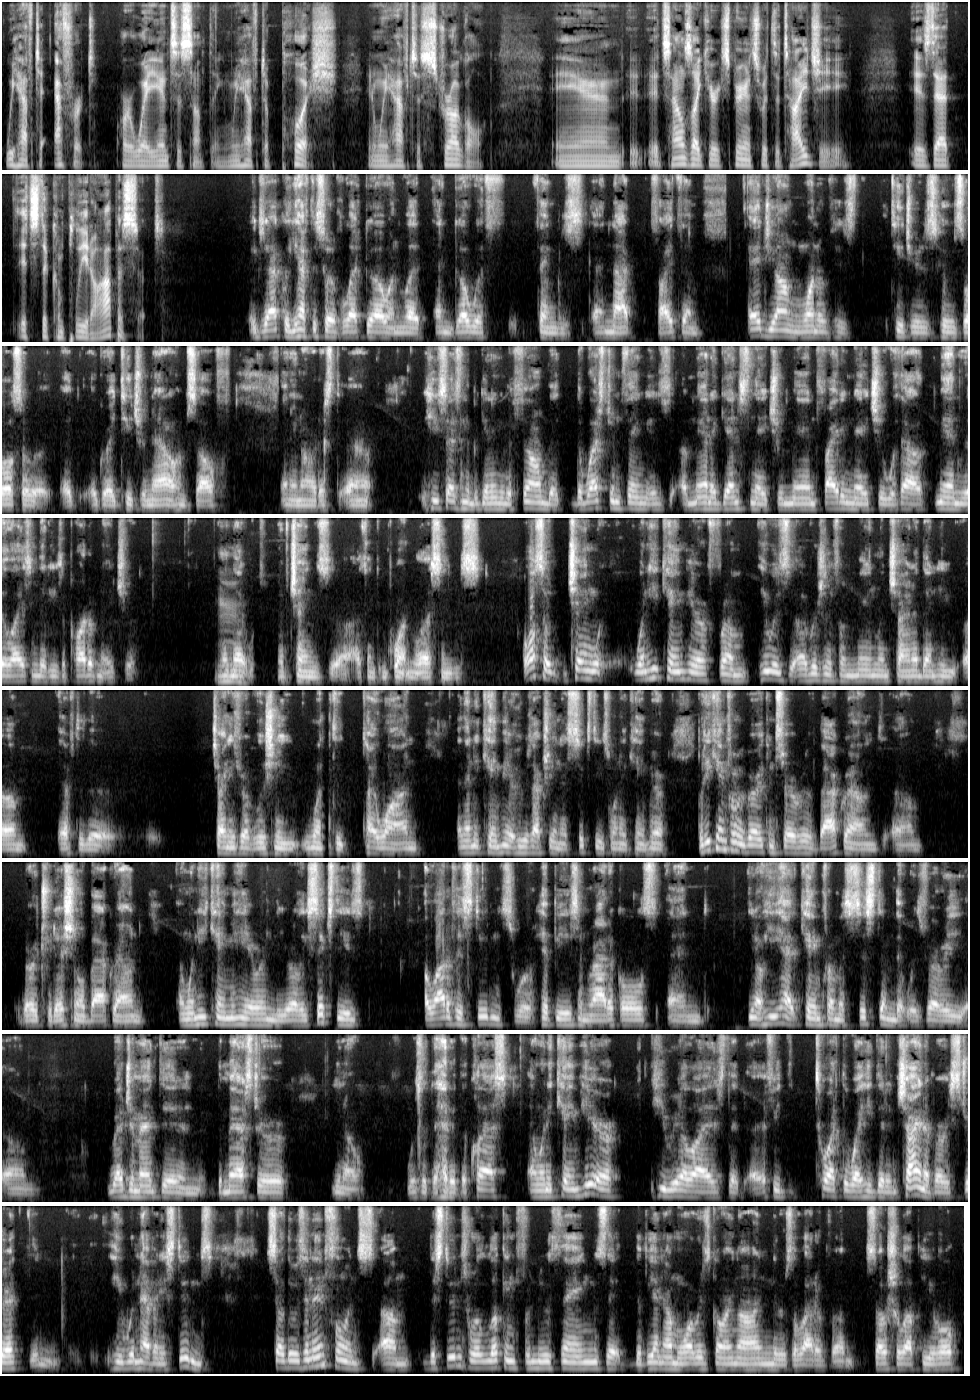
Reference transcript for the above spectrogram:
we have to effort our way into something. We have to push and we have to struggle. And it, it sounds like your experience with the Taiji is that it's the complete opposite. Exactly. You have to sort of let go and let and go with things and not fight them. Ed Young, one of his teachers, who's also a, a great teacher now himself and an artist, uh, he says in the beginning of the film that the Western thing is a man against nature, man fighting nature without man realizing that he's a part of nature. Mm. And that was one of Cheng's, uh, I think, important lessons. Also, Cheng when he came here from, he was originally from mainland China. Then he, um, after the Chinese Revolution, he went to Taiwan, and then he came here. He was actually in his 60s when he came here, but he came from a very conservative background, um, very traditional background. And when he came here in the early 60s, a lot of his students were hippies and radicals, and you know he had came from a system that was very um, regimented, and the master, you know, was at the head of the class. And when he came here, he realized that if he taught the way he did in China, very strict, and he wouldn't have any students. So there was an influence. Um, the students were looking for new things. The Vietnam War was going on. There was a lot of um, social upheaval,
